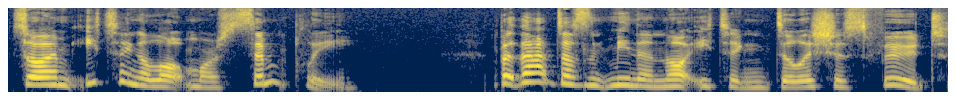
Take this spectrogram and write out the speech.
so I'm eating a lot more simply. But that doesn't mean I'm not eating delicious food.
